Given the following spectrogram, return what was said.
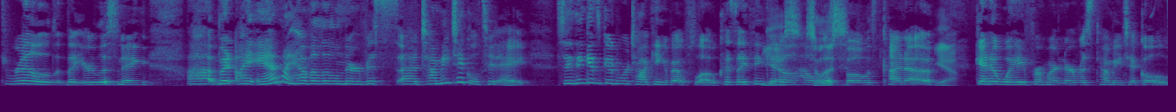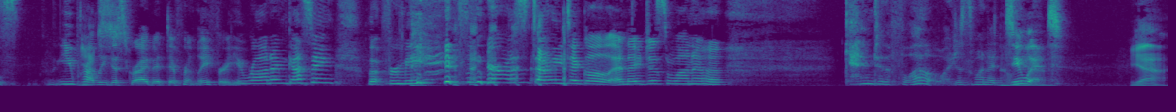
thrilled that you're listening. Uh, but I am. I have a little nervous uh, tummy tickle today. So I think it's good we're talking about flow because I think yes. it'll help so us both kind of yeah. get away from our nervous tummy tickles. You probably yes. describe it differently for you, Rod, I'm guessing. But for me, it's a nervous tummy tickle. And I just want to get into the flow. I just want to oh, do yeah. it. Yeah.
